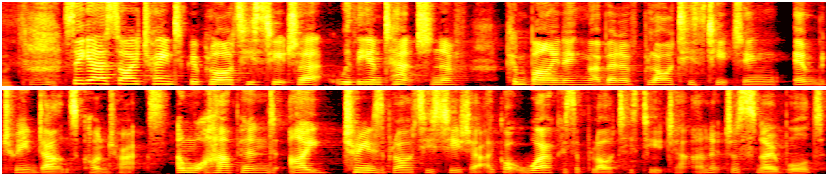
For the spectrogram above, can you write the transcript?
Okay. So yeah, so I trained to be a Pilates teacher with the intention of combining a bit of Pilates teaching in between dance contracts. And what happened, I trained as a Pilates teacher, I got work as a Pilates teacher, and it just snowballed.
